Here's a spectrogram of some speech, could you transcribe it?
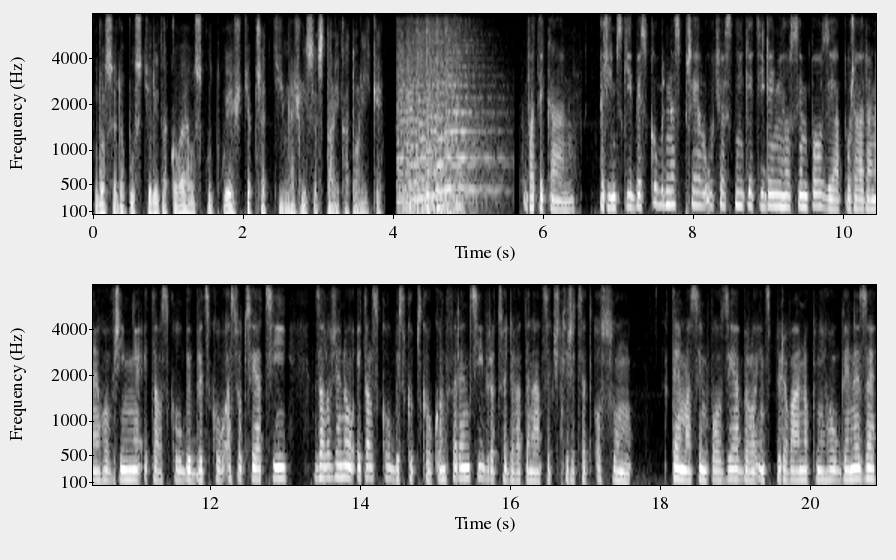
kdo se dopustili takového skutku ještě předtím, nežli se stali katolíky. Vatikán. Římský biskup dnes přijal účastníky týdenního sympózia pořádaného v Římě italskou biblickou asociací, založenou italskou biskupskou konferencí v roce 1948. Téma sympózia bylo inspirováno knihou Geneze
